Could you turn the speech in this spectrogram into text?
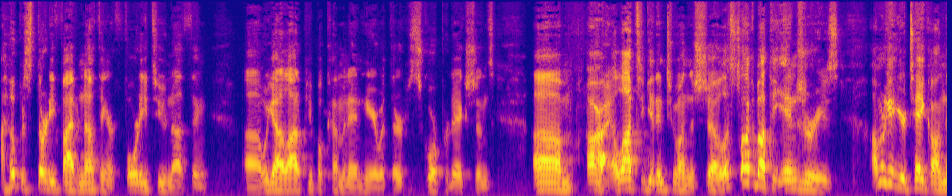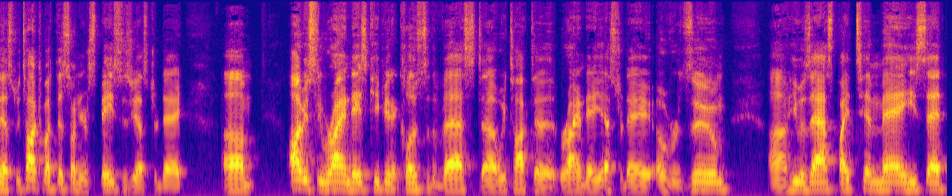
I hope it's 35 nothing or 42 nothing. Uh, we got a lot of people coming in here with their score predictions. Um, all right, a lot to get into on the show. Let's talk about the injuries. I'm going to get your take on this. We talked about this on your spaces yesterday. Um, obviously, Ryan Day's keeping it close to the vest. Uh, we talked to Ryan Day yesterday over Zoom. Uh, he was asked by Tim May. He said,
